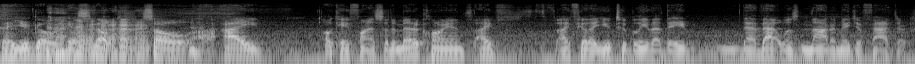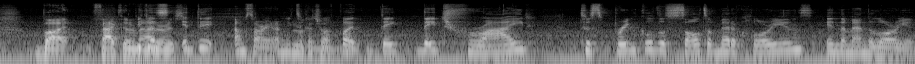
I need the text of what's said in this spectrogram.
There you go. You get Snoke. so I, okay, fine. So the Midichlorians, I, I feel that you two believe that they, that that was not a major factor, but fact of the matter because is, it did. I'm sorry, I don't mean to cut you off, but they they tried to sprinkle the salt of midichlorians in the Mandalorian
